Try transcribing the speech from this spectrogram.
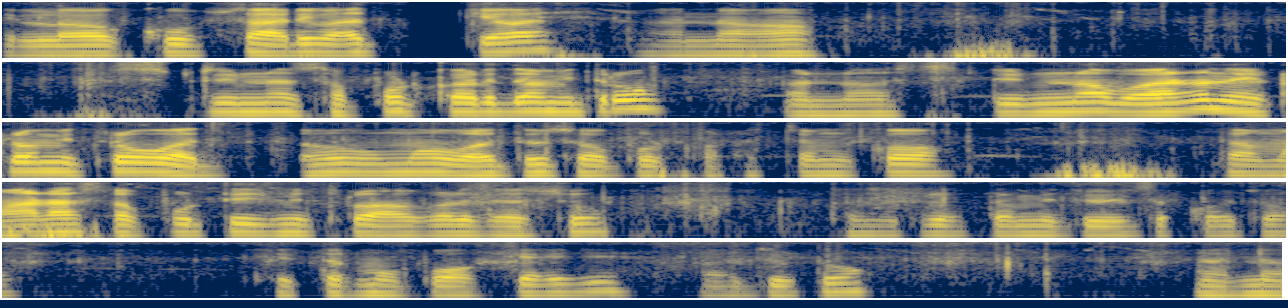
એટલે ખૂબ સારી વાત કહેવાય. અને સ્ટ્રીમને સપોર્ટ કરી દો મિત્રો. અને સ્ટ્રીમનો બને ને એટલો મિત્રો વધુમાં વધુ સપોર્ટ કરો. ચમકો. તમારા સપોર્ટથી જ મિત્રો આગળ જશું. તો મિત્રો, તમે જોઈ શકો છો, ખેતરમાં પહોંચી આવીએ હજુ તો. અને,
